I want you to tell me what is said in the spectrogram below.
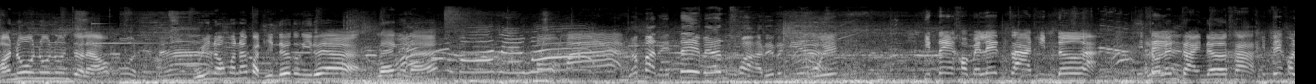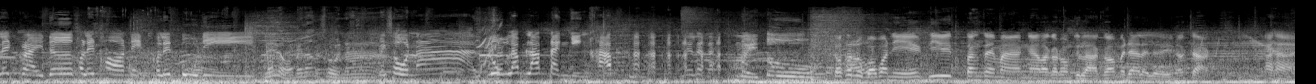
อ๋อ นู่นนู่นนู่นเจอแล้วโคตรเห็นไหมล่ะอุ้ยน้องมานั่งปัดทินเดอร์ตรงนี้ด้วยอะแรงอยู่นะ เหมาะมาก แล้ว ปัดไอ้เต้ไปด้านขวาด้วยเมื่อกี้อุ้ยพี่เต้เขาไม่เล่นจา Tinder อะพี่เราเล่น Grindr ค่ะพี่เต้เขาเล่น Grindr เขาเล่น Hornet เขาเล่น Blued ไม่หรอกไม่ต้องโชว์หน้าไม่โชว์หน้าลูกลับๆแต่งหญิงครับนี่แหละนะเหมยตูก็สรุปว่าวันนี้ที่ตั้งใจมางานลอยกระทงจุฬาก็ไม่ได้อะไรเลย นอกจากอาหาร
